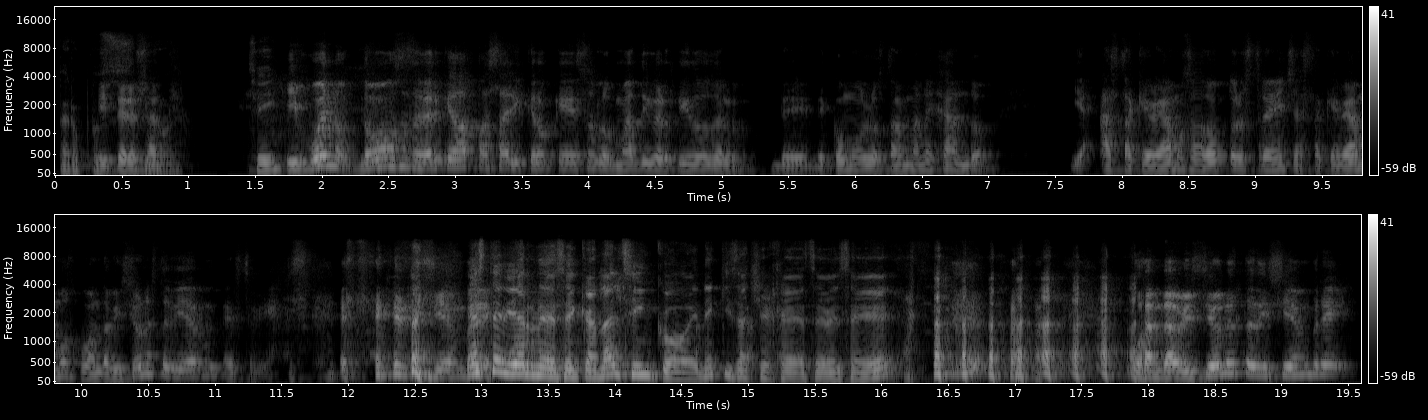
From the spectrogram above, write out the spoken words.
pero pues... Interesante. Sí. Y bueno, no vamos a saber qué va a pasar y creo que eso es lo más divertido de, de cómo lo están manejando hasta que veamos a Doctor Strange, hasta que veamos WandaVision este viernes, este viernes, este diciembre. Este viernes en Canal 5, en XHG CBC. WandaVision este diciembre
